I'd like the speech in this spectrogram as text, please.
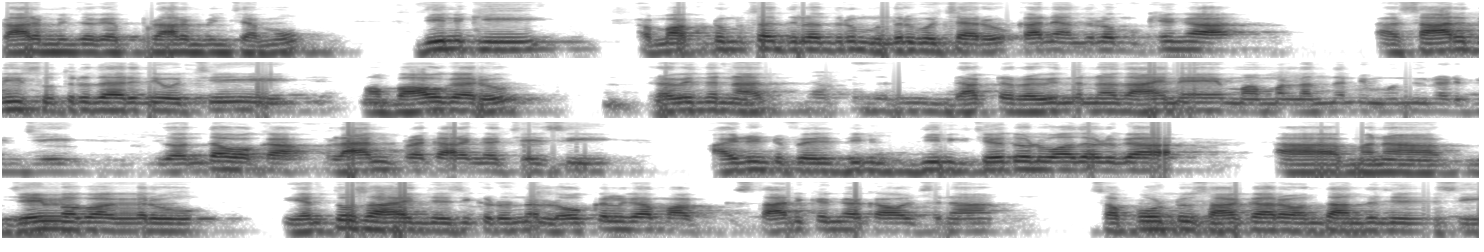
ప్రారంభించ ప్రారంభించాము. దీనికి మా కుటుంబ సభ్యులందరూ ముందరకు వచ్చారు కానీ అందులో ముఖ్యంగా సారథి సూత్రధారిది వచ్చి మా బావగారు రవీంద్రనాథ్. డాక్టర్ రవీంద్రనాథ్. ఆయనే మమ్మల్ని అందరినీ ముందుకు నడిపించి ఇదంతా ఒక ప్లాన్ ప్రకారంగా చేసి ఐడెంటిఫై దీనికి దీనికి చేదోడు వాదోడుగా ఆ, మన జయబాబా గారు ఎంతో సహాయం చేసి ఇక్కడ ఉన్న లోకల్గా మాకు స్థానికంగా కావాల్సిన సపోర్టు సహకారం అంతా అందజేసి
